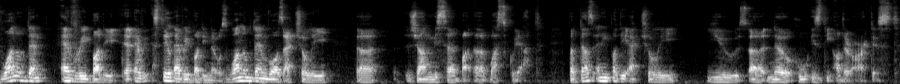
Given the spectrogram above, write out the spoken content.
one of them, everybody, every, still everybody knows. One of them was actually uh, Jean-Michel uh, Basquiat. But does anybody actually use uh, know who is the other artist?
